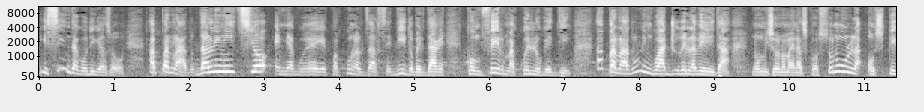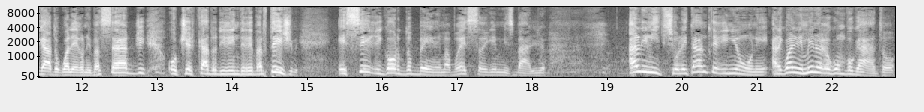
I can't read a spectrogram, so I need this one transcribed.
il sindaco di Casori ha parlato dall'inizio e mi augurerei che qualcuno alzasse il dito per dare conferma a quello che dico ha parlato un linguaggio della verità, non mi sono mai nascosto nulla, ho spiegato quali erano i passaggi, ho cercato di rendere partecipi e se ricordo bene, ma può essere che mi sbaglio, all'inizio le tante riunioni alle quali nemmeno ero convocato,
